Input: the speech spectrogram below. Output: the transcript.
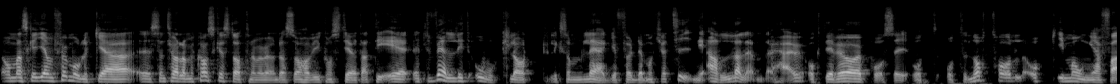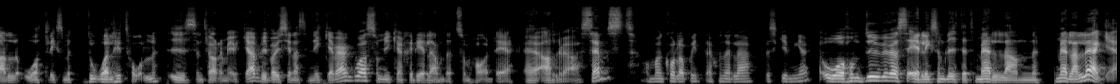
om man ska jämföra med olika eh, centralamerikanska staterna med varandra så har vi konstaterat att det är ett väldigt oklart liksom, läge för demokratin i alla länder här och det rör på sig åt, åt något håll och i många fall åt liksom, ett dåligt håll i Centralamerika. Vi var ju senast i Nicaragua som ju kanske är det landet som har det eh, allra sämst om man kollar på internationella beskrivningar. Och Honduras är liksom lite ett mellan, mellanläge,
